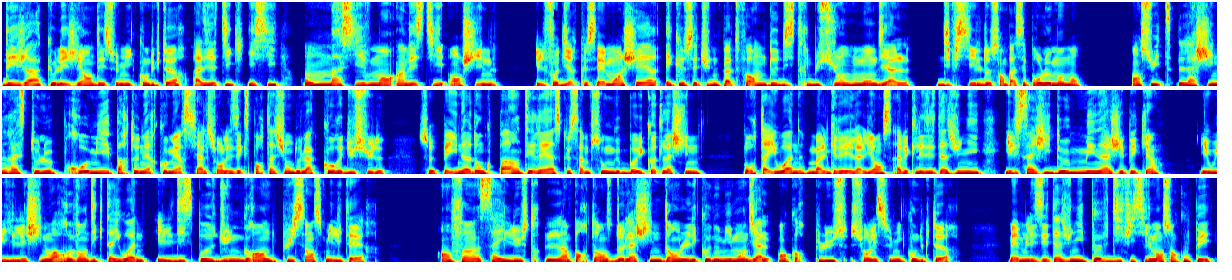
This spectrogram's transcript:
Déjà que les géants des semi-conducteurs asiatiques ici ont massivement investi en Chine. Il faut dire que c'est moins cher et que c'est une plateforme de distribution mondiale. Difficile de s'en passer pour le moment. Ensuite, la Chine reste le premier partenaire commercial sur les exportations de la Corée du Sud. Ce pays n'a donc pas intérêt à ce que Samsung boycotte la Chine. Pour Taïwan, malgré l'alliance avec les États-Unis, il s'agit de ménager Pékin. Et oui, les Chinois revendiquent Taïwan et ils disposent d'une grande puissance militaire. Enfin, ça illustre l'importance de la Chine dans l'économie mondiale, encore plus sur les semi-conducteurs. Même les États-Unis peuvent difficilement s'en couper,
